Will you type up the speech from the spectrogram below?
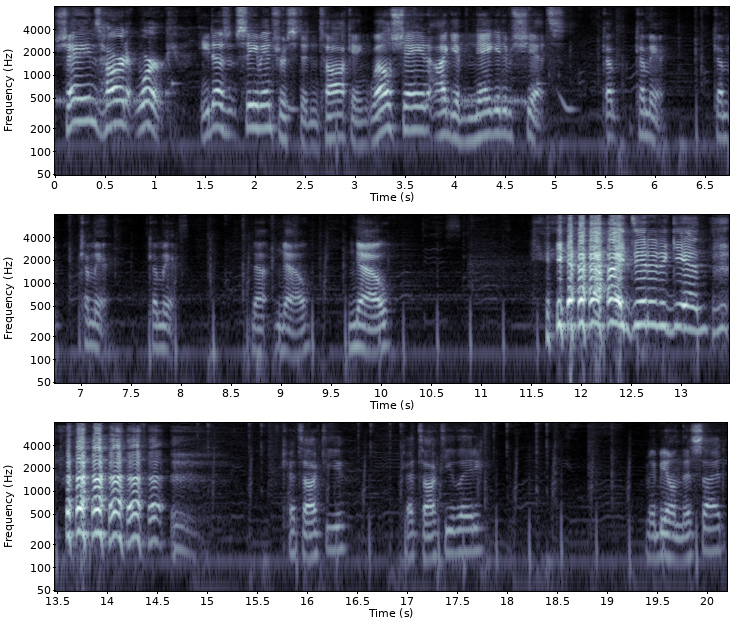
Shane's hard at work. He doesn't seem interested in talking. Well, Shane, I give negative shits. Come, come here. Come, come here. Come here. No, no. No. yeah, I did it again. Can I talk to you? Can I talk to you, lady? Maybe on this side?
